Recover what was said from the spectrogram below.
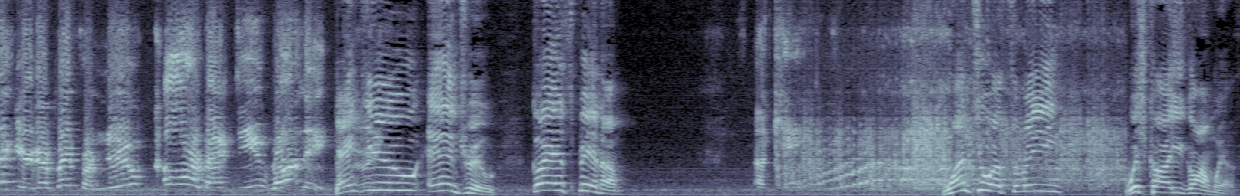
Eric, you're gonna play for a new car. Back to you, Rodney. Thank you, Andrew. Go ahead and spin them. Okay. One, two, or three. Which car are you going with?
